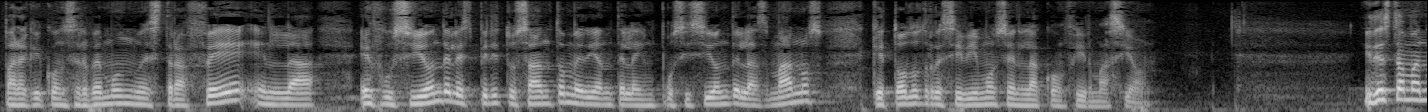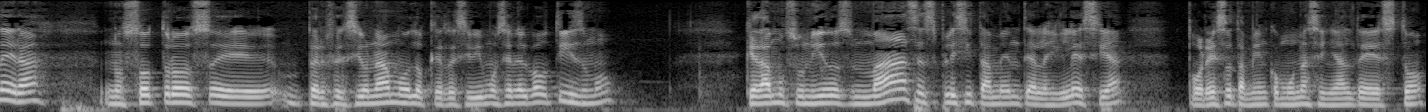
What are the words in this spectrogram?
para que conservemos nuestra fe en la efusión del Espíritu Santo mediante la imposición de las manos que todos recibimos en la confirmación. Y de esta manera nosotros eh, perfeccionamos lo que recibimos en el bautismo, quedamos unidos más explícitamente a la Iglesia, por eso también como una señal de esto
